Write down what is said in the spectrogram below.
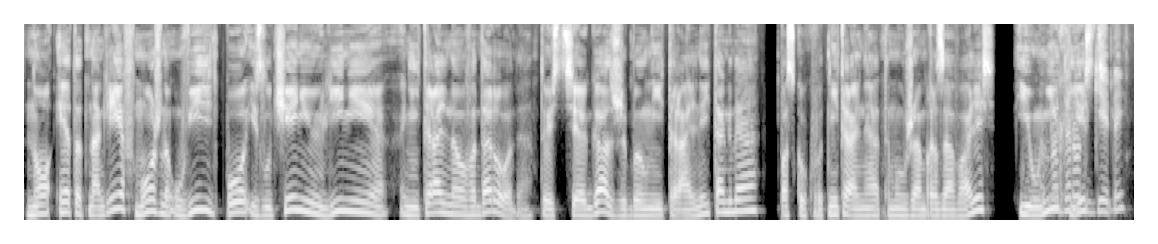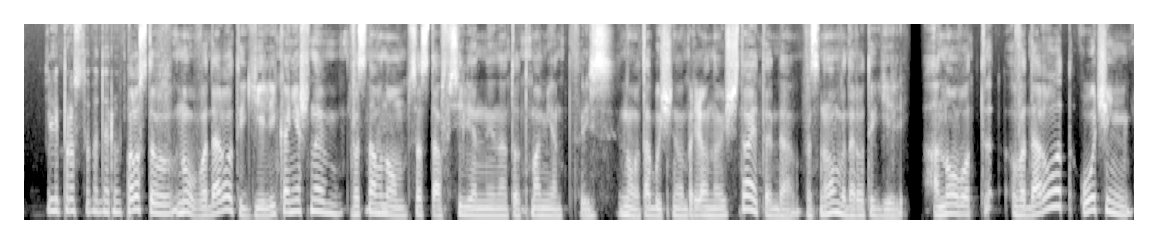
Но этот нагрев можно увидеть по излучению линии нейтрального водорода. То есть э, газ же был нейтральный тогда, поскольку вот нейтральные атомы уже образовались, и у Водород них есть... гелий? Или просто водород? Просто, ну, водород и гелий, конечно, в основном mm-hmm. состав Вселенной на тот момент из, ну, вот обычного барионного вещества, это, да, в основном водород и гелий. Но вот водород очень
